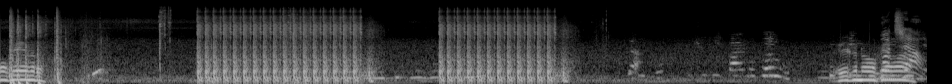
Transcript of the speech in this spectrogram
ओके एक नौके.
